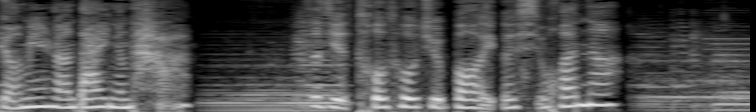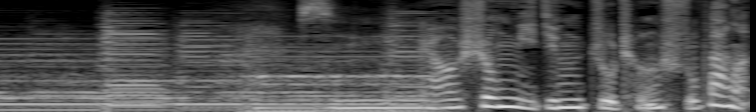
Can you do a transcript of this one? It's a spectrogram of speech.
表面上答应他，自己偷偷去报一个喜欢呢？”然后生米已经煮成熟饭了。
